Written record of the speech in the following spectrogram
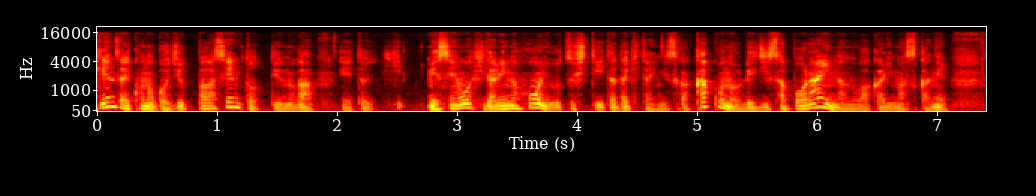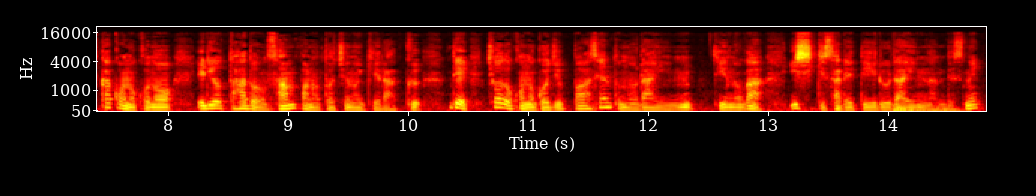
現在この50%っていうのが、えっ、ー、と、目線を左の方に移していただきたいんですが、過去のレジサポラインなのわかりますかね？過去のこのエリオット波動の3波の途中の下落で、ちょうどこの50%のラインっていうのが意識されているラインなんですね。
